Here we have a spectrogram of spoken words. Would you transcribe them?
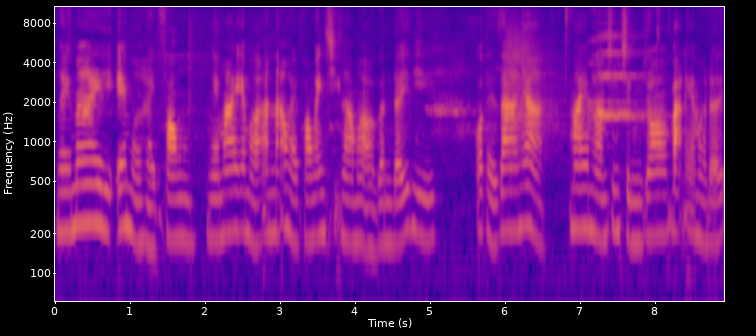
Ngày mai em ở Hải Phòng, Ngày mai em ở An Não, Hải Phòng, Anh chị nào mà ở gần đấy thì có thể ra nhá Mai em làm chương trình cho bạn em ở đấy.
